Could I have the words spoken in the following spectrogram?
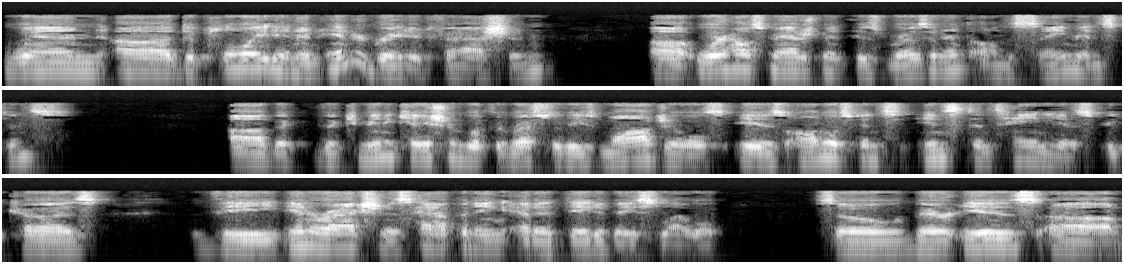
when uh, deployed in an integrated fashion, uh, warehouse management is resident on the same instance. Uh, the, the communication with the rest of these modules is almost in instantaneous because the interaction is happening at a database level. So there is uh,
